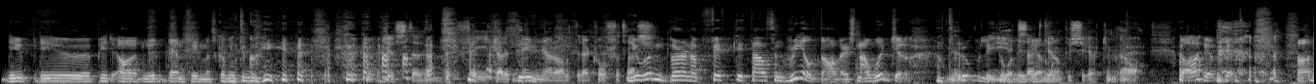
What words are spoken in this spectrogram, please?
Det är ju, det är ju Peter, ja, nu, den filmen ska vi inte gå in Just det, fejkade pengar och allt det där kors och tvärs. You wouldn't burn up 50,000 real dollars now would you? Otroligt dålig exakt det de försöker med. Ja, ja jag vet. Ja,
